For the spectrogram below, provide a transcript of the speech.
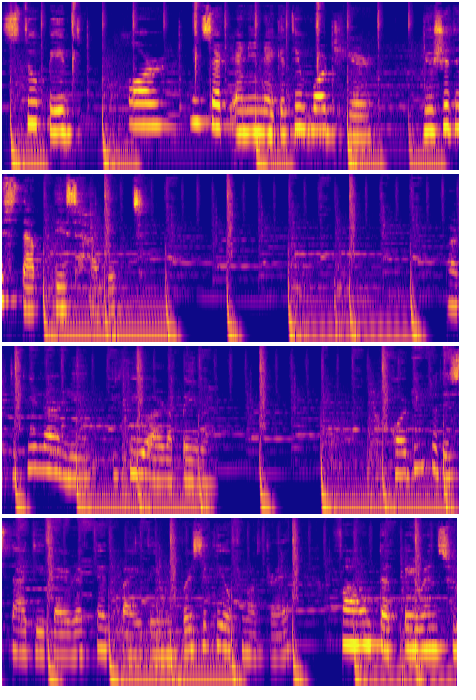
stupid, or insert any negative word here, you should stop this habit. Particularly if you are a parent. According to the study directed by the University of Notre, found that parents who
